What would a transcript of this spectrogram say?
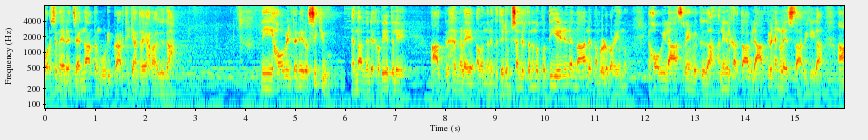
കുറച്ചു നേരം ചങ്ങാത്തം കൂടി പ്രാർത്ഥിക്കാൻ തയ്യാറാകുക. നീ ഹോവിൽ തന്നെ രസിക്കൂ. എന്നാൽ നിന്റെ ഹൃദയത്തിലെ ആഗ്രഹങ്ങളെ അവൻ നിനക്ക് തരും. സങ്കീർത്തനം മുപ്പത്തി ഏഴിന് നാല് നമ്മളോട് പറയുന്നു. യഹോവയിൽ ആശ്രയം വെക്കുക അല്ലെങ്കിൽ കർത്താവിൽ ആഗ്രഹങ്ങളെ സ്ഥാപിക്കുക. ആ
